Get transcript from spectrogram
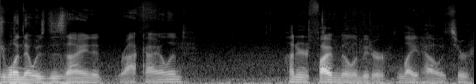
Here's one that was designed at Rock Island 105 millimeter light howitzer.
